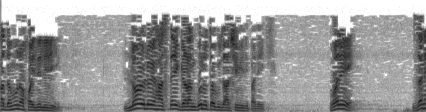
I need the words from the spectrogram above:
قدمونه خوېدلې دي لوی لوی هسته ګړنګونو ته گزار شوی دی پدې کې ولی ځنې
